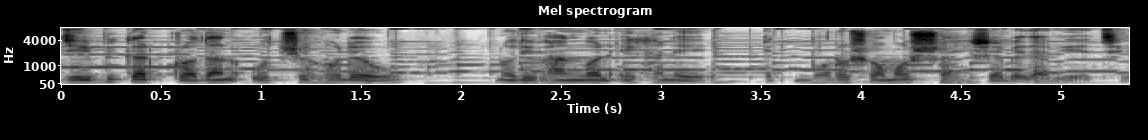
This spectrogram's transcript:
জীবিকার প্রধান উৎস হলেও নদী ভাঙ্গন এখানে এক বড় সমস্যা হিসেবে দাঁড়িয়েছে।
